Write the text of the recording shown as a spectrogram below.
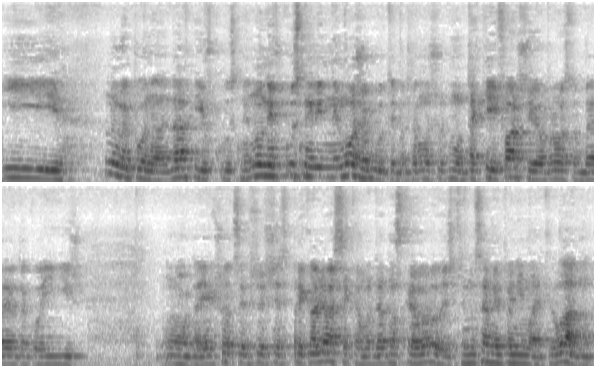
і, ну ви поняли, да? і вкусний. Ну вкусний він не може бути, тому що ну, такий фарш його просто бере такий і. От, а якщо це все ще з приколясиками, да на ну самі розумієте. Ладно,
